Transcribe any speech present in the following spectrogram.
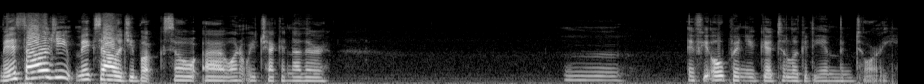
mythology, mixology book. So uh, why don't we check another? Mm, if you open, you get to look at the inventory.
